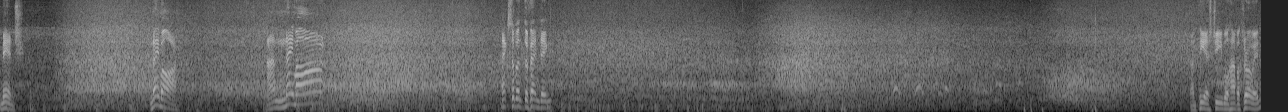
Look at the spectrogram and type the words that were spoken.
Minch. Neymar. And Neymar. Excellent defending. And PSG will have a throw in.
